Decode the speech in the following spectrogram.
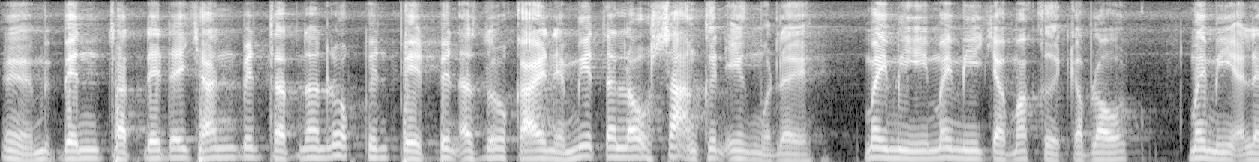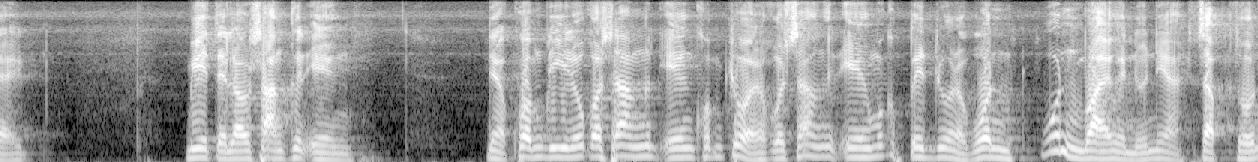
เออเป็นสัตว์ใดๆชั้น เป็นสัตว์นรกเป็นเปรตเป็นอสุรกายเนี่ยมีแต่เราสร้างขึ้นเองหมดเลย ไม่มีไม่มีจะมาเกิดกับเรา ไม่มีอะไร มีแต่เราสร้างขึ้นเอง เนี่ยความดีเราก็สร้างขึ้นเอง ความชั่วเราก็สร้างขึ้นเอง มันก็เป็นอยู่นะวนวุ่นวายกันอยู่เนี่ย สับสน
